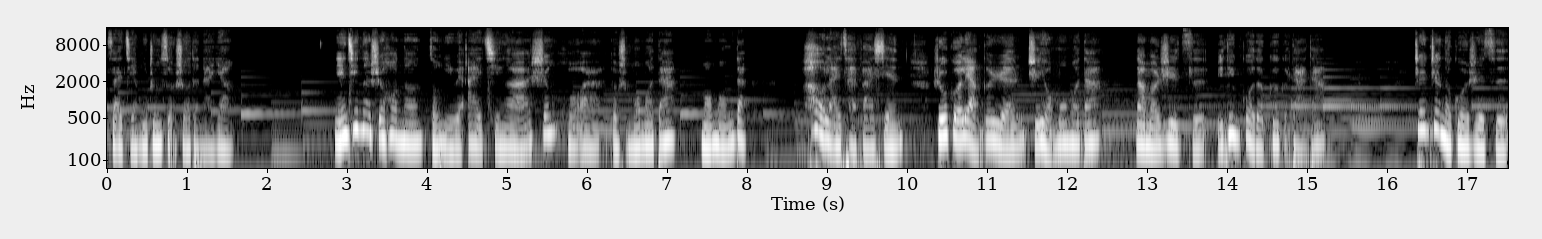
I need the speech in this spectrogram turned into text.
在节目中所说的那样，年轻的时候呢，总以为爱情啊、生活啊都是么么哒、萌萌的，后来才发现，如果两个人只有么么哒。那么日子一定过得疙疙瘩瘩。真正的过日子，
